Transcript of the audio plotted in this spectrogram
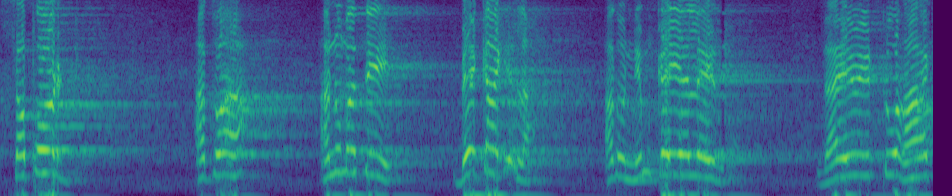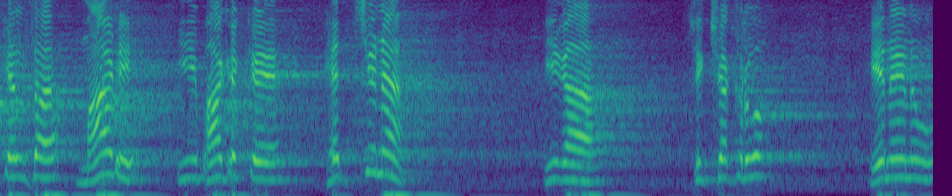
ಸಪೋರ್ಟ್ ಅಥವಾ ಅನುಮತಿ ಬೇಕಾಗಿಲ್ಲ. ಅದು ನಿಮ್ಮ ಕೈಯಲ್ಲೇ ಇದೆ. ದಯವಿಟ್ಟು ಆ ಕೆಲಸ ಮಾಡಿ ಈ ಭಾಗಕ್ಕೆ ಹೆಚ್ಚಿನ ಈಗ ಶಿಕ್ಷಕರು ಏನೇನು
